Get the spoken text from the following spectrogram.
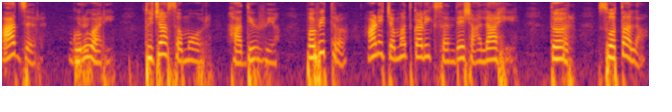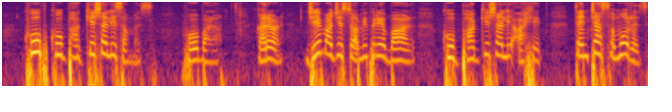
आज जर गुरुवारी तुझ्या समोर हा दिव्य पवित्र आणि चमत्कारिक संदेश आला आहे तर स्वतःला खूप खूप भाग्यशाली समज. हो बाळा कारण जे माझे स्वामीप्रिय बाळ खूप भाग्यशाली आहेत त्यांच्यासमोरच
